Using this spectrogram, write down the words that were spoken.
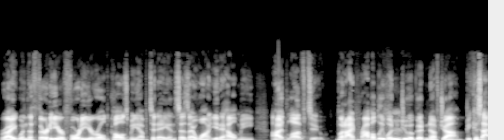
right? When the 30 or 40 year old calls me up today and says, I want you to help me, I'd love to, but I probably wouldn't hmm. do a good enough job because I,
